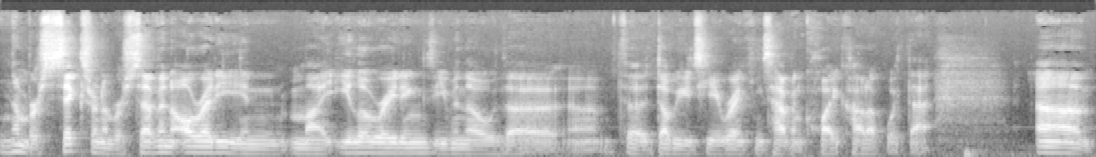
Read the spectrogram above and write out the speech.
number six or number seven already in my Elo ratings, even though the um, the WTA rankings haven't quite caught up with that. Um,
